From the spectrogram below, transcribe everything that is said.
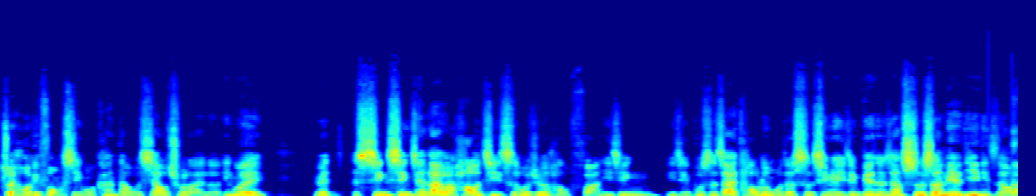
最后一封信我看到我笑出来了，因为。因为信信件来往好几次，我觉得好烦，已经已经不是在讨论我的事情了，已经变成像师生联谊，你知道吗？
